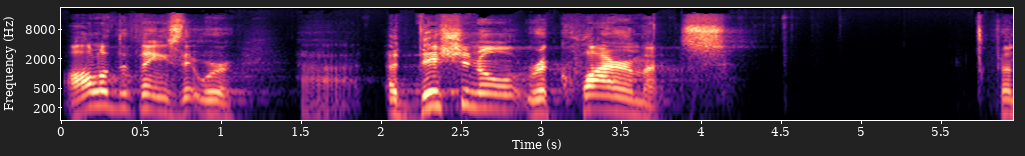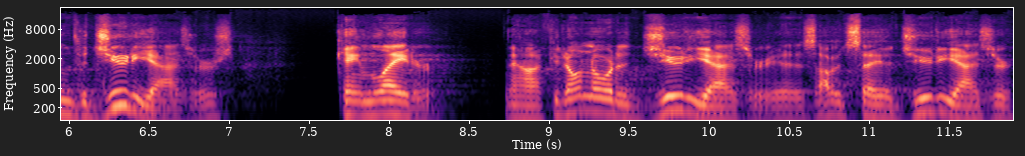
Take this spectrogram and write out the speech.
all of the things that were uh, additional requirements from the Judaizers came later. Now, if you don't know what a Judaizer is, I would say a Judaizer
